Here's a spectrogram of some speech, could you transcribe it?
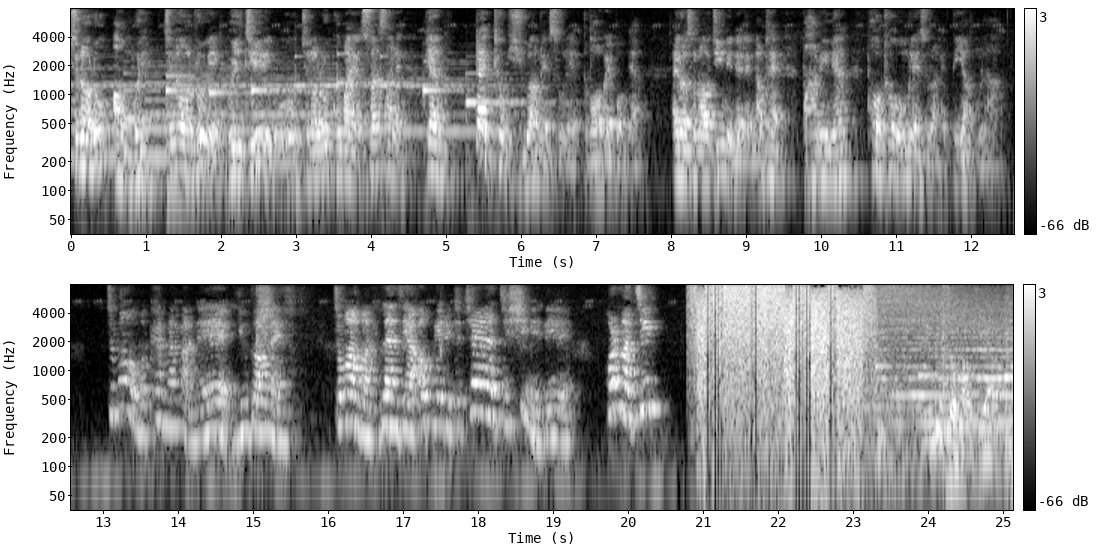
ကျွန်တော်တို့အောင်ပွဲကျွန်တော်တို့ရဲ့ငွေကြေးတွေကိုကျွန်တော်တို့ကိုယ်ပိုင်အစွမ်းစားနဲ့ပြန် တိုက်ထုတ်ယူရမယ်ဆိုတဲ့သဘောပဲပေါ့ဗျာအဲ့တော့ဆွန်တော်ကြီးအနေနဲ့လည်းနောက်ထပ်ဘာတွေများဖော်ထုတ်အောင်မလဲဆိုတာလည်းသိရမလားကျမကိုမခံနိုင်ပါနဲ့ယူသွားမယ်ကျမမှာလှန်စရာအောက်ဖေးတွေတစ်ချက်ကြီးရှိနေသေးတယ်ဟောမှာကြည့်ဒီလူစုံတော်ကြီးကတော့မ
